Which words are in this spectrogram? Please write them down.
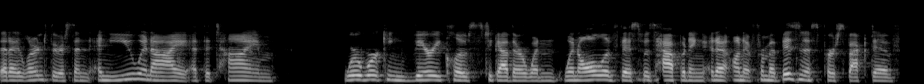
that I learned through this, and, and you and I at the time were working very close together when when all of this was happening on it from a business perspective.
